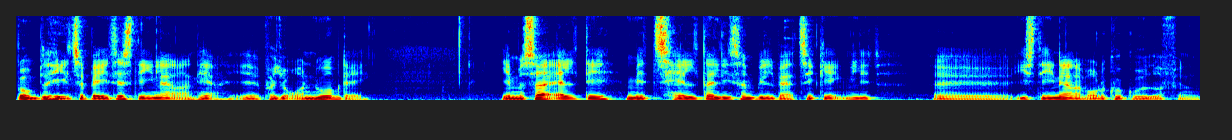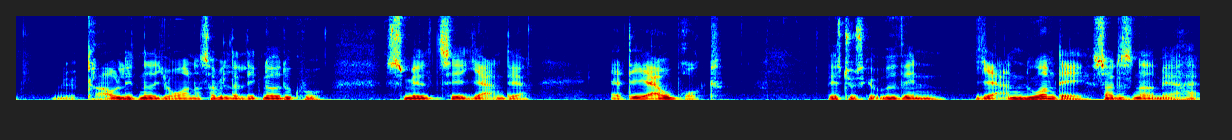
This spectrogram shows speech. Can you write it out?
bumpet helt tilbage til stenalderen her øh, på jorden nu om dagen, jamen så er alt det metal, der ligesom ville være tilgængeligt øh, i stenalderen, hvor du kunne gå ud og finde, grave lidt ned i jorden, og så ville der ligge noget, du kunne smelte til jern der, at det er ubrugt. Hvis du skal udvinde jern nu om dagen, så er det sådan noget med, at have,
